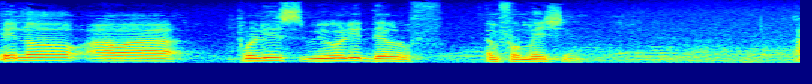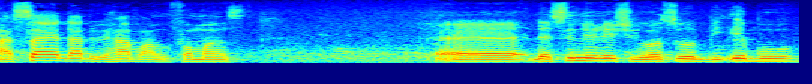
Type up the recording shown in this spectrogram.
You know, our police, we only deal with information. Aside that, we have our informants. Uh, the senior should also be able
